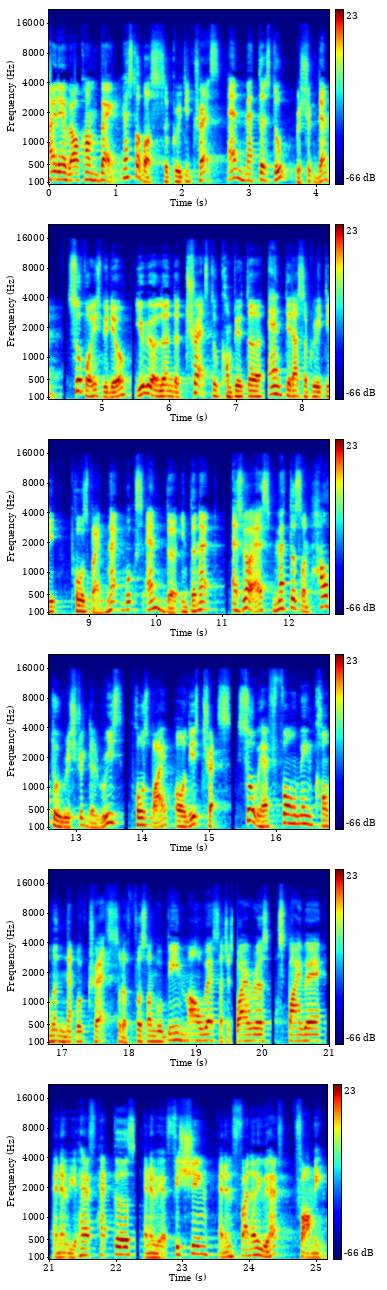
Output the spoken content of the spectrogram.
Hi there, welcome back. Let's talk about security threats and methods to restrict them. So for this video, you will learn the threats to computer and data security posed by networks and the internet as well as methods on how to restrict the risk posed by all these threats. So we have four main common network threats. So the first one will be malware such as virus, spyware, and then we have hackers, and then we have phishing, and then finally we have pharming.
